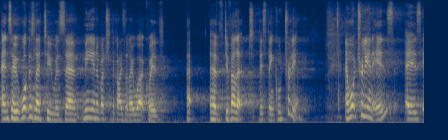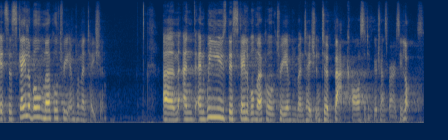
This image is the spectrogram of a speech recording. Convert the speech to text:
and so what this led to was um, me and a bunch of the guys that I work with have developed this thing called Trillian. And what Trillian is, is it's a scalable Merkle tree implementation. Um, and, and we use this scalable Merkle tree implementation to back our certificate transparency logs.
